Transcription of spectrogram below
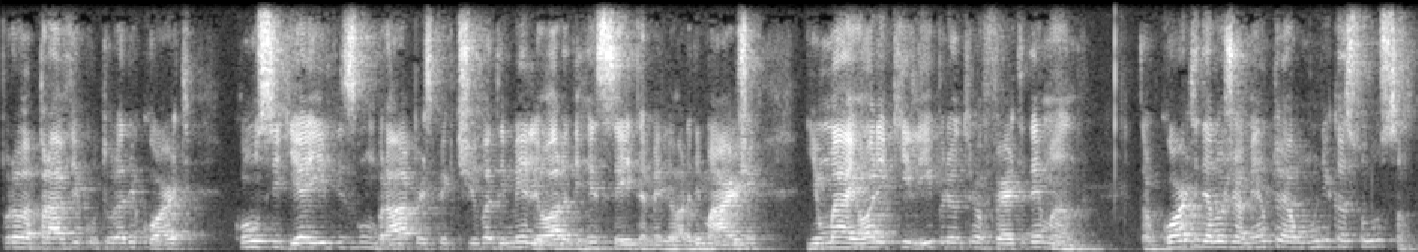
para a avicultura de corte conseguir aí vislumbrar a perspectiva de melhora de receita, melhora de margem e um maior equilíbrio entre oferta e demanda. Então, corte de alojamento é a única solução.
